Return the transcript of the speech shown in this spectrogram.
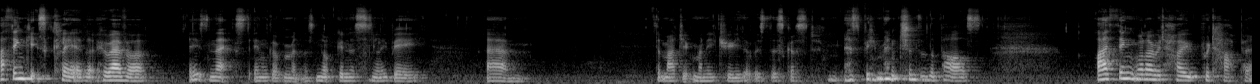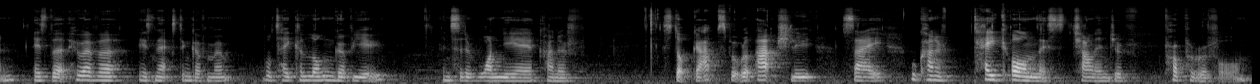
I think it's clear that whoever is next in government is not going to suddenly be um, the magic money tree that was discussed, has been mentioned in the past. I think what I would hope would happen is that whoever is next in government will take a longer view instead of one year kind of stopgaps, but will actually say, we'll kind of take on this challenge of proper reform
